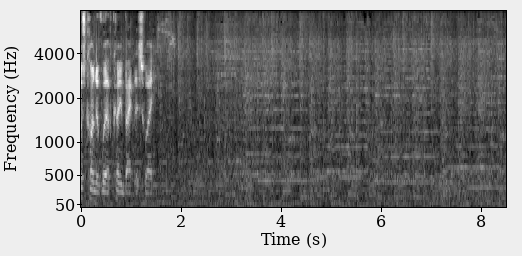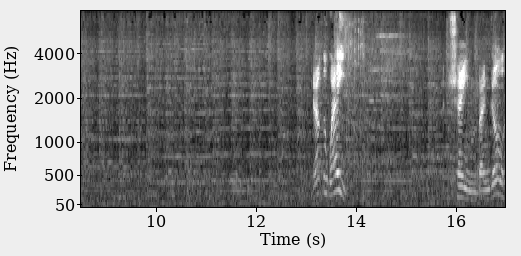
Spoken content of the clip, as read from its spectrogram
Was kind of worth coming back this way. Get out the way! A chain bangle.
